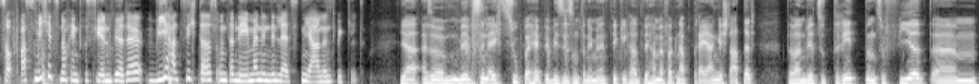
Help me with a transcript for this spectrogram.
So, was mich jetzt noch interessieren würde, wie hat sich das Unternehmen in den letzten Jahren entwickelt? Ja, also wir sind echt super happy, wie sich das Unternehmen entwickelt hat. Wir haben ja vor knapp drei Jahren gestartet. Da waren wir zu dritt und zu viert. Ähm,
